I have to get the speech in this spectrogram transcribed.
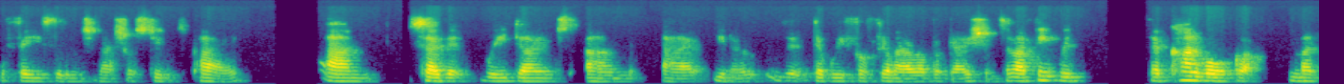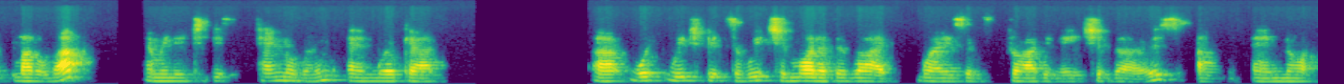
the fees that international students pay. Um, so that we don't, um, uh, you know, that, that, we fulfill our obligations. And I think we they've kind of all got muddled up, and we need to disentangle them and work out uh, which bits are which and what are the right ways of driving each of those, um, and not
